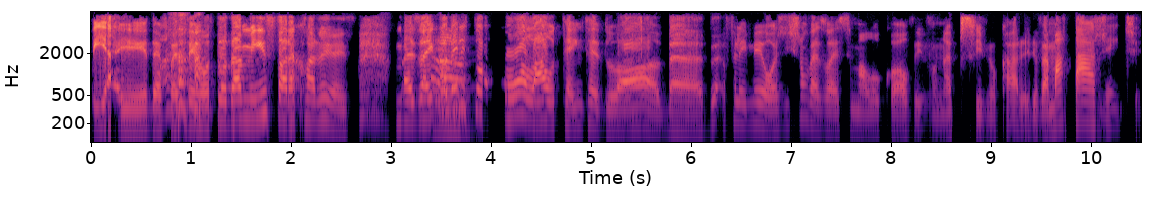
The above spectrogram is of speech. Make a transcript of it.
E aí, depois tem toda a minha história com a aliança. Mas aí, quando ele ah. tocou lá o Tainted Love, eu falei, meu, a gente não vai zoar esse maluco ao vivo, não é possível, cara. Ele vai matar a gente.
